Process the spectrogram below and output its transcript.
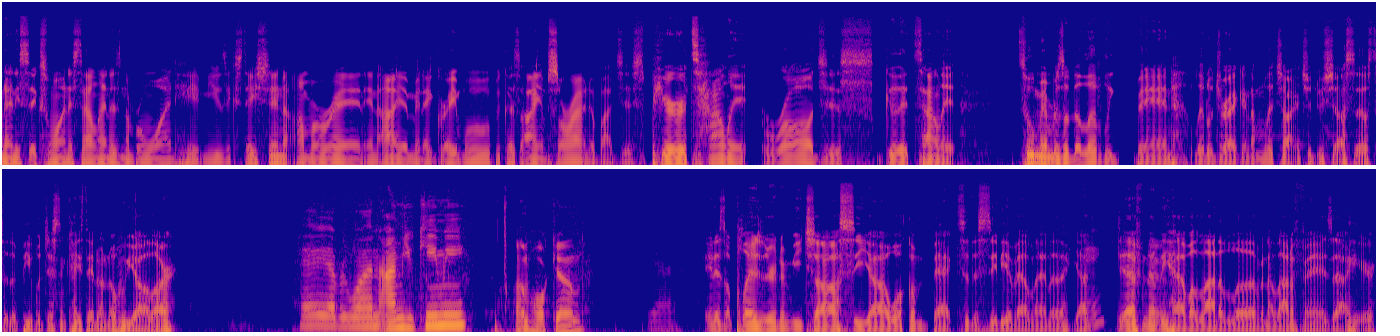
96.1 is Atlanta's number one hit music station. I'm Moran, and I am in a great mood because I am surrounded by just pure talent, raw, just good talent. Two members of the lovely band, Little Dragon. I'm gonna let y'all introduce yourselves to the people just in case they don't know who y'all are. Hey everyone, I'm Yukimi. I'm Håkan. Yeah. It is a pleasure to meet y'all, see y'all. Welcome back to the city of Atlanta. Y'all Thank you. definitely Yeah. have a lot of love and a lot of fans out here.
